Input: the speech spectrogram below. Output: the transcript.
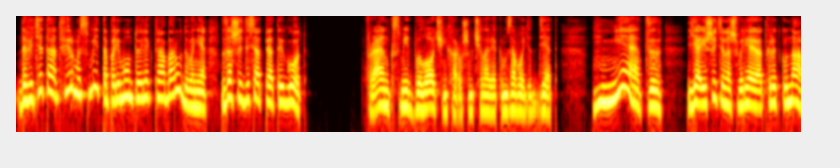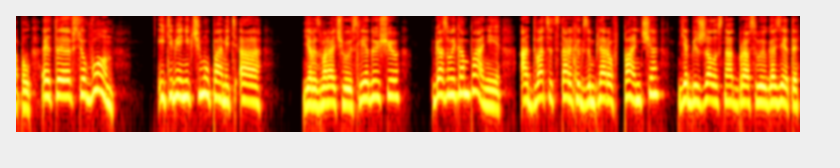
Да ведь это от фирмы Смита по ремонту электрооборудования за 65-й год!» Фрэнк Смит был очень хорошим человеком, заводит дед. «Нет!» — я решительно швыряю открытку на пол. «Это все вон! И тебе ни к чему память а...» Я разворачиваю следующую. «Газовой компании. А двадцать старых экземпляров панча...» Я безжалостно отбрасываю газеты.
